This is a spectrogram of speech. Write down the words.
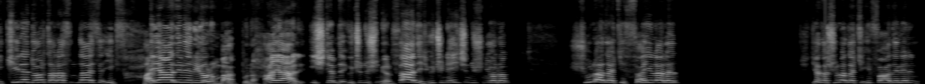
2 ile 4 arasındaysa x hayali veriyorum bak bunu hayal. İşlemde 3'ü düşünmüyorum. Sadece 3'ü ne için düşünüyorum? Şuradaki sayıların ya da şuradaki ifadelerin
